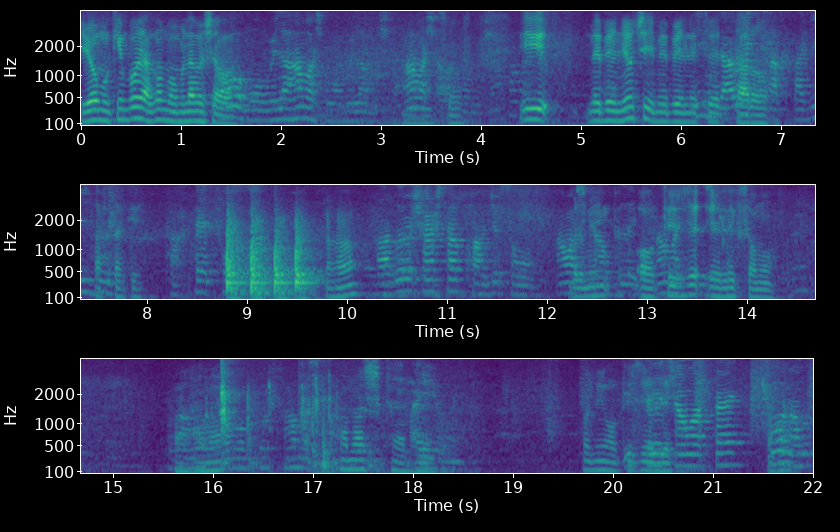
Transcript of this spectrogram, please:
Ё мумкин бо ягон муомила мешавад муомила ҳамаш муомила мешавад ҳамаш и мебелниё чи мебелни Ин свет дарои даро тахтаки тахтаи тоза аҳа 1650 сомон ҳамаш bir ming комплект, olti ҳамаш yuz чизиш ellik somon marhamat ҳамаш ҳамаш комплект айё. bir ming olti ин yuz свет ellik ҳам ҳастай чор намуд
